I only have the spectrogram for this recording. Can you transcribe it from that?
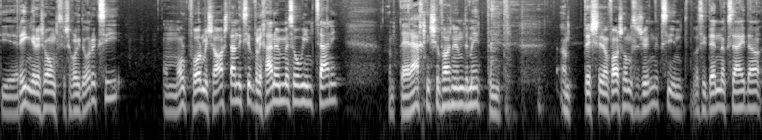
die ringeren Chancen schon ein bisschen durch gewesen. Und mal die Form war anständig, vielleicht auch nicht mehr so wie im 10. Und der rechnet schon fast nicht mehr damit. Und und das war dann fast umso schöner. Gewesen. Und was ich dann noch gesagt habe,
